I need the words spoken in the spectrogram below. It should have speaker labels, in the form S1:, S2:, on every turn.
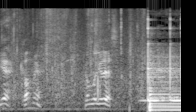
S1: Yeah, come here. Come look at this.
